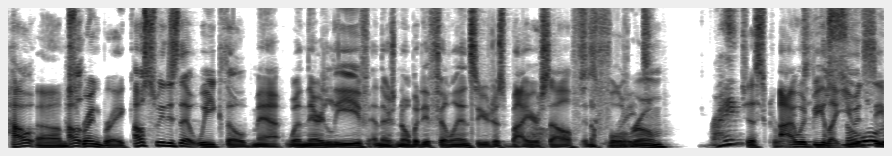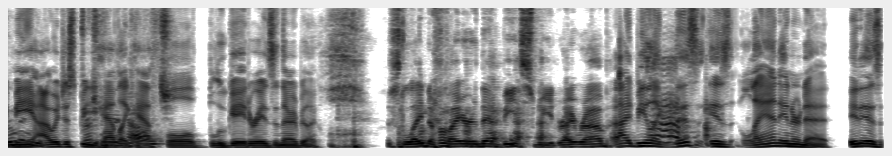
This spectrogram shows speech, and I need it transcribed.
How um, how, spring break. how sweet is that week though, Matt? When they leave and there's nobody to fill in, so you're just by yourself in a full sweet. room. right? Just great. I would be like, you would see me. I would just be have like of half full blue Gatorades in there. I'd be like, Just lighting a fire in that beat suite, right, Rob? I'd be like, this is land internet. It is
